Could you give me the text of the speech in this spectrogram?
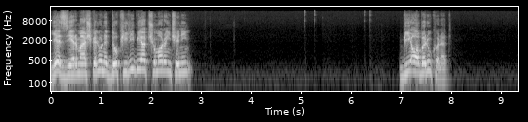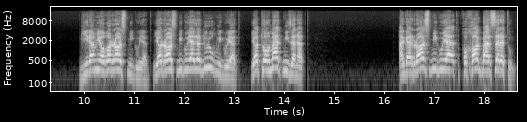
یه زیرمشکلون دو پیلی بیاد شما رو این چنین بی آبرو کند. گیرمی آقا راست می‌گوید. یا راست می‌گوید یا دروغ می‌گوید. یا تهمت می‌زند. اگر راست می‌گوید خب خاک بر سرتون.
